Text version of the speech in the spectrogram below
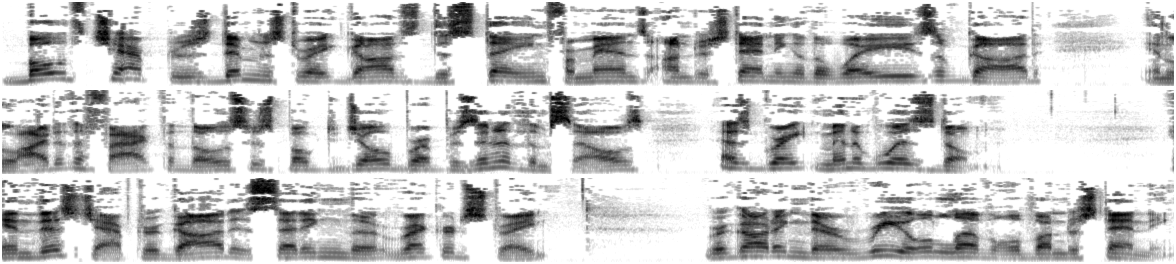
Both chapters demonstrate God's disdain for man's understanding of the ways of God in light of the fact that those who spoke to Job represented themselves as great men of wisdom. In this chapter, God is setting the record straight regarding their real level of understanding.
